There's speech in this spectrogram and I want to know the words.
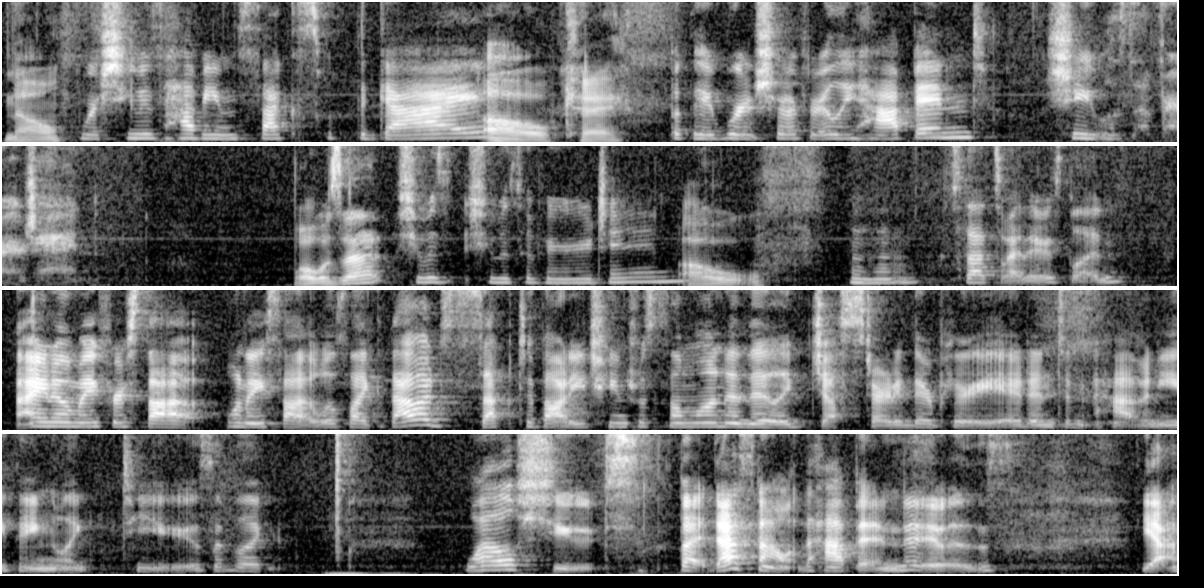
No. where she was having sex with the guy? Oh, okay. but they weren't sure if it really happened. She was a virgin. What was that? She was she was a virgin. Oh. hmm So that's why there's blood. I know my first thought when I saw it was like that would suck to body change with someone and they like just started their period and didn't have anything like to use. Be like, well, shoot. But that's not what happened. It was, yeah.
